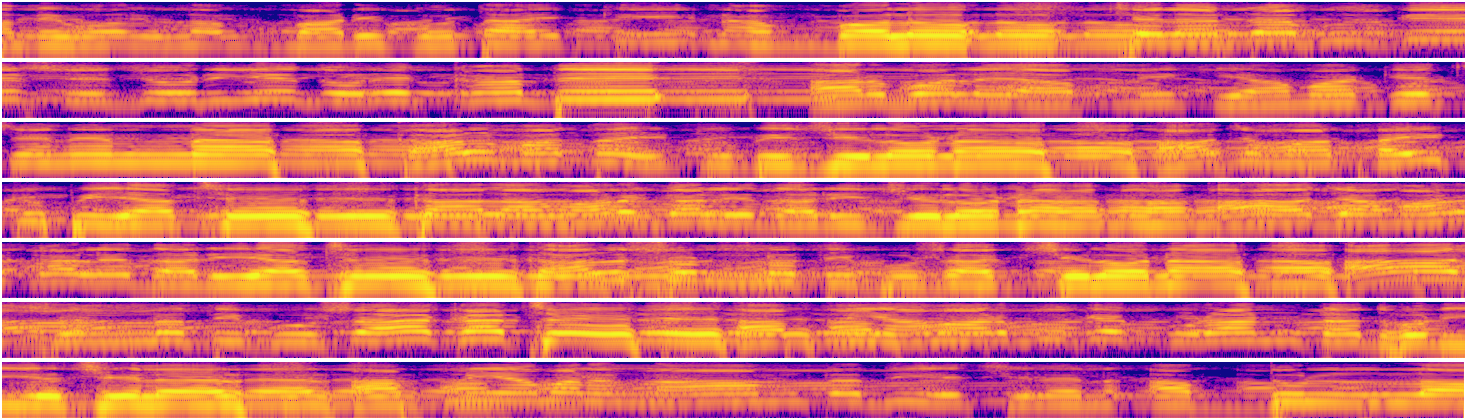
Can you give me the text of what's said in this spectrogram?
আমি বললাম, বাড়ি কোথায়? কি নাম বলো? ছেলেটা বুকে এসে জড়িয়ে ধরে কাঁদে। আর বলে, আপনি কি আমাকে চেনেন না? কাল মাথায় টুপি ছিল না, আজ মাথায় টুপি আছে। কাল আমার গালে দাড়ি ছিল না, আজ আমার কালে দাড়ি আছে। কাল সুন্নতি পোশাক ছিল না, আজ সুন্নতি পোশাক আছে। আপনি আমার বুকে কোরআনটা ধরিয়েছিলেন, আপনি আমার নামটা দিয়েছিলেন আব্দুল্লাহ।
